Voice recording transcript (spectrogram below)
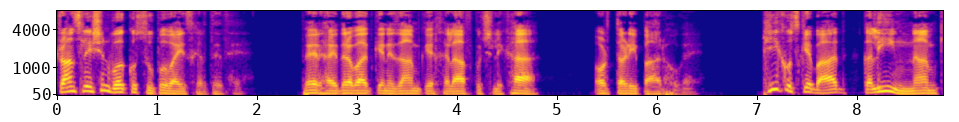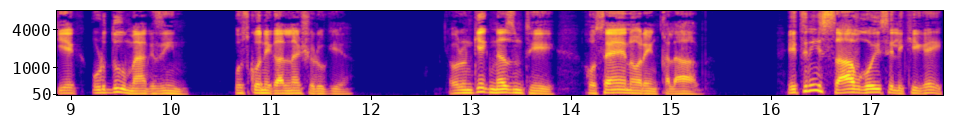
ट्रांसलेशन वर्क को सुपरवाइज करते थे। फिर हैदराबाद के निज़ाम के खिलाफ कुछ लिखा और तड़ी पार हो गए। ठीक उसके बाद कलीम नाम की एक उर्दू मैगजीन उसको निकालना शुरू किया। और उनकी एक नज्म थी, हुसैन और इंकलाब इतनी सावगोई से लिखी गई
